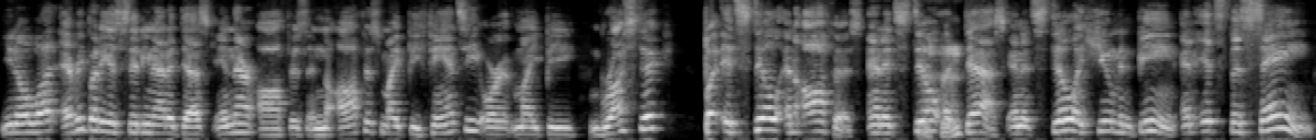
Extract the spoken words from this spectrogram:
you know what? Everybody is sitting at a desk in their office, and the office might be fancy or it might be rustic, but it's still an office and it's still a Mhm. desk and it's still a human being and it's the same.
